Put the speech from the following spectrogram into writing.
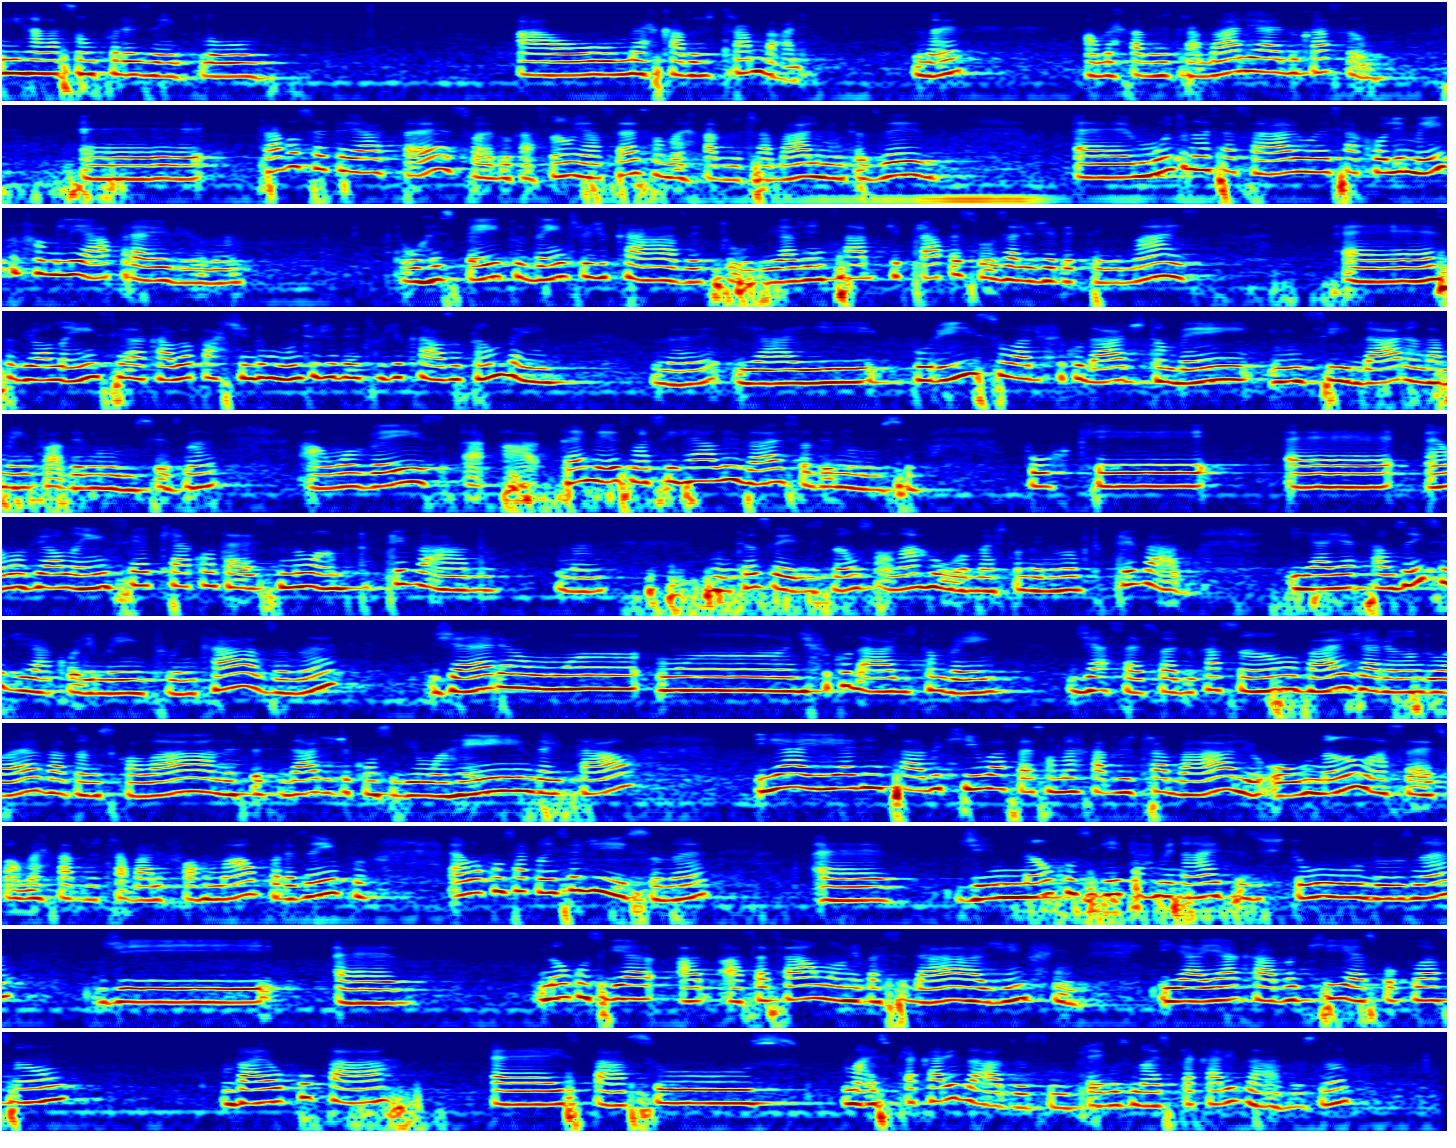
em relação, por exemplo, ao mercado de trabalho, né? Ao mercado de trabalho e à educação. É, Para você ter acesso à educação e acesso ao mercado de trabalho, muitas vezes, é muito necessário esse acolhimento familiar prévio, né? O respeito dentro de casa e tudo. E a gente sabe que para pessoas LGBTI+, é, essa violência acaba partindo muito de dentro de casa também, né? E aí, por isso a dificuldade também em se dar andamento a denúncias, né? A uma vez, a, até mesmo a se realizar essa denúncia, porque é, é uma violência que acontece no âmbito privado, né? Muitas vezes, não só na rua, mas também no âmbito privado. E aí essa ausência de acolhimento em casa, né, gera uma, uma dificuldade também de acesso à educação, vai gerando a evasão escolar, a necessidade de conseguir uma renda e tal. E aí a gente sabe que o acesso ao mercado de trabalho, ou não acesso ao mercado de trabalho formal, por exemplo, é uma consequência disso, né? É, de não conseguir terminar esses estudos, né? De é, não conseguir a, a, acessar uma universidade, enfim. E aí acaba que essa população vai ocupar é, espaços mais precarizados, assim, empregos mais precarizados, né?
